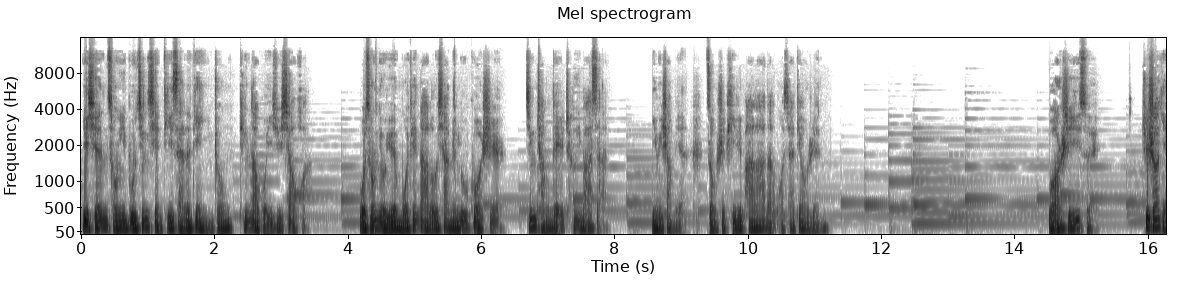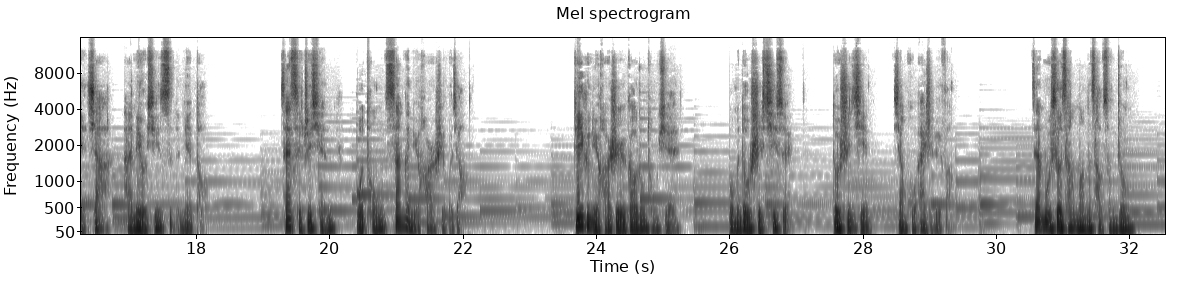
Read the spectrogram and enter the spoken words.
以前从一部惊险题材的电影中听到过一句笑话：我从纽约摩天大楼下面路过时，经常得撑一把伞，因为上面总是噼里啪啦的往下掉人。我二十一岁，至少眼下还没有寻死的念头。在此之前。我同三个女孩睡过觉。第一个女孩是高中同学，我们都十七岁，都深信相互爱着对方。在暮色苍茫的草丛中，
